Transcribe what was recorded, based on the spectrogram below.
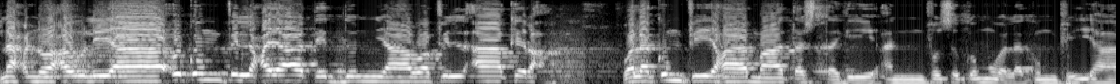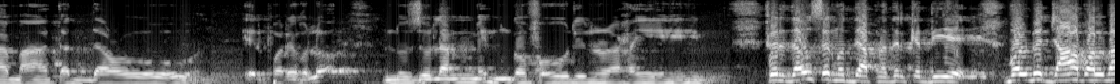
نحن أولياؤكم في الحياة الدنيا وفي الآخرة ওয়ালাকুম ফিহা মা তাশতাহি আনফুসুকুম ওয়ালাকুম ফিহা মা তাদদাউন। এরপরে হলো, নুজুলাম মিন গফুরির রহিম। ফেরদাউসের মধ্যে আপনাদেরকে দিয়ে বলবে, যা বলবা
